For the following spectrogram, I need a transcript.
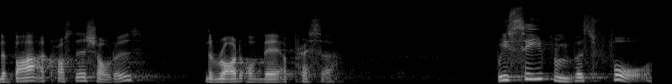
the bar across their shoulders, the rod of their oppressor. We see from verse 4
